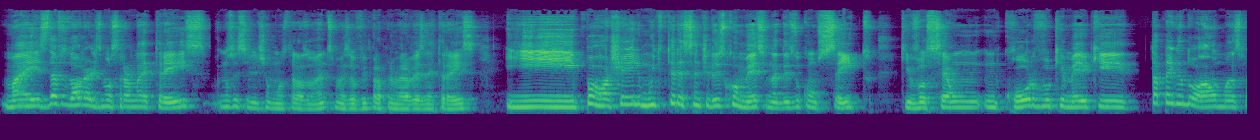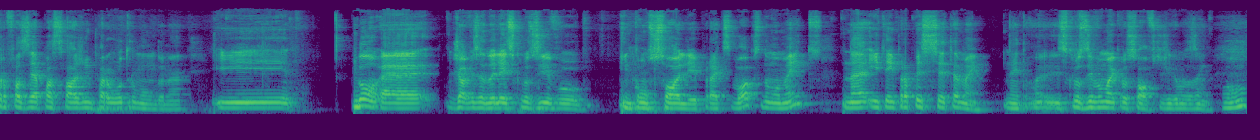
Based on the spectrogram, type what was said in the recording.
Mas Death's Door eles mostraram na E3. Não sei se eles tinham mostrado antes, mas eu vi pela primeira vez na E3. E, porra, eu achei ele muito interessante desde o começo, né? Desde o conceito. Que você é um, um corvo que meio que tá pegando almas pra fazer a passagem para o outro mundo, né? E. Bom, é, já avisando, ele é exclusivo em console para Xbox no momento, né? E tem para PC também. Né? Então, é exclusivo Microsoft, digamos assim. Uhum.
